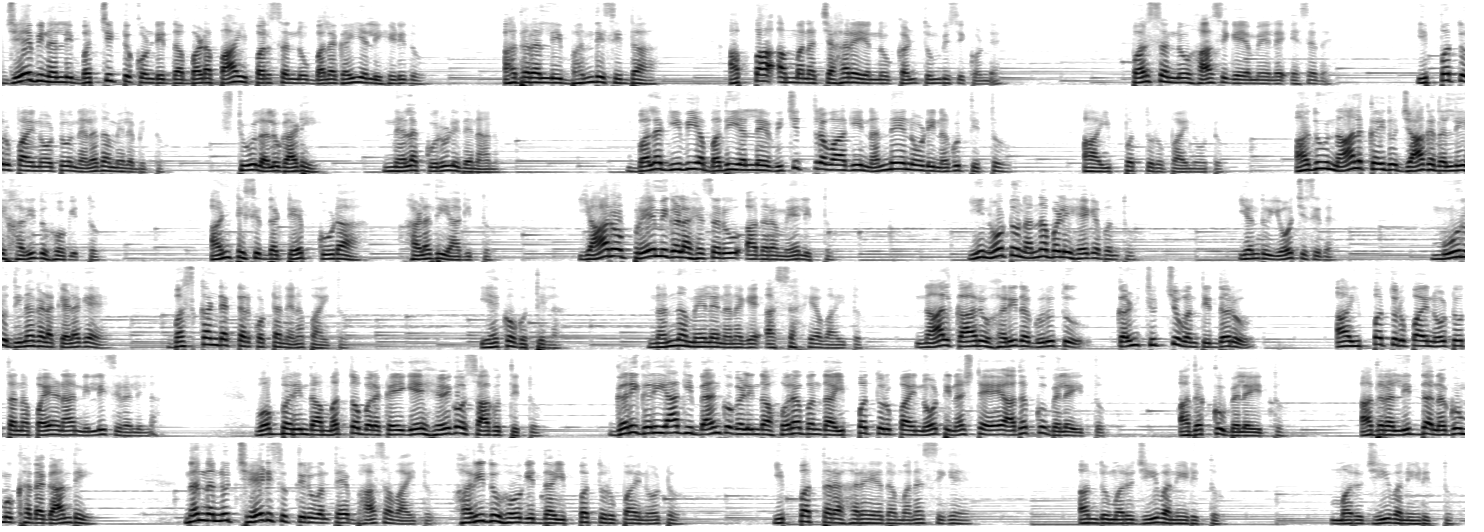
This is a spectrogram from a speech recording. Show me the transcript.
ಜೇಬಿನಲ್ಲಿ ಬಚ್ಚಿಟ್ಟುಕೊಂಡಿದ್ದ ಬಡಪಾಯಿ ಪರ್ಸನ್ನು ಬಲಗೈಯಲ್ಲಿ ಹಿಡಿದು, ಅದರಲ್ಲಿ ಬಂಧಿಸಿದ್ದ ಅಪ್ಪ ಅಮ್ಮನ ಚಹರೆಯನ್ನು ಕಣ್ತುಂಬಿಸಿಕೊಂಡೆ. ಪರ್ಸನ್ನು ಹಾಸಿಗೆಯ ಮೇಲೆ ಎಸೆದೆ. ಇಪ್ಪತ್ತು ರೂಪಾಯಿ ನೋಟು ನೆಲದ ಮೇಲೆ ಬಿತ್ತು. ಸ್ಟೂಲ್ ಅಲುಗಾಡಿ ನೆಲ ಕುರುಳಿದೆ ನಾನು. ಬಲಗಿವಿಯ ಬದಿಯಲ್ಲೇ ವಿಚಿತ್ರವಾಗಿ ನನ್ನೇ ನೋಡಿ ನಗುತ್ತಿತ್ತು ಆ ಇಪ್ಪತ್ತು ರೂಪಾಯಿ ನೋಟು. ಅದು ನಾಲ್ಕೈದು ಜಾಗದಲ್ಲಿ ಹರಿದು ಹೋಗಿತ್ತು. ಅಂಟಿಸಿದ್ದ ಟೇಪ್ ಕೂಡ ಹಳದಿಯಾಗಿತ್ತು. ಯಾರೋ ಪ್ರೇಮಿಗಳ ಹೆಸರು ಅದರ ಮೇಲಿತ್ತು. ಈ ನೋಟು ನನ್ನ ಬಳಿ ಹೇಗೆ ಬಂತು? ಎಂದು ಯೋಚಿಸಿದೆ. ಮೂರು ದಿನಗಳ ಕೆಳಗೆ ಬಸ್ ಕಂಡಕ್ಟರ್ ಕೊಟ್ಟ ನೆನಪಾಯಿತು. ಏಕೋ ಗೊತ್ತಿಲ್ಲ. ನನ್ನ ಮೇಲೆ ನನಗೆ ಅಸಹ್ಯವಾಯಿತು. ನಾಲ್ಕಾರು ಹರಿದ ಗುರುತು ಕಣ್ಚುಚ್ಚುವಂತಿದ್ದರೂ. ಆ ಇಪ್ಪತ್ತು ರೂಪಾಯಿ ನೋಟು ತನ್ನ ಪಯಣ ನಿಲ್ಲಿಸಿರಲಿಲ್ಲ. ಒಬ್ಬರಿಂದ ಮತ್ತೊಬ್ಬರ ಕೈಗೆ ಹೇಗೋ ಸಾಗುತ್ತಿತ್ತು. ಗರಿಗರಿಯಾಗಿ ಬ್ಯಾಂಕುಗಳಿಂದ ಹೊರಬಂದ ಇಪ್ಪತ್ತು ರೂಪಾಯಿ ನೋಟಿನಷ್ಟೇ ಅದಕ್ಕೂ ಬೆಲೆ ಇತ್ತು. ಅದಕ್ಕೂ ಬೆಲೆ ಇತ್ತು. ಅದರಲ್ಲಿದ್ದ ನಗುಮುಖದ ಗಾಂಧಿ ನನ್ನನ್ನು ಛೇಡಿಸುತ್ತಿರುವಂತೆ ಭಾಸವಾಯಿತು. ಹರಿದು ಹೋಗಿದ್ದ ಇಪ್ಪತ್ತು ರೂಪಾಯಿ ನೋಟು ಇಪ್ಪತ್ತರ ಹರೆಯದ ಮನಸ್ಸಿಗೆ ಅಂದು ಮರುಜೀವ ನೀಡಿತ್ತು. ಮರುಜೀವ ನೀಡಿತ್ತು.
